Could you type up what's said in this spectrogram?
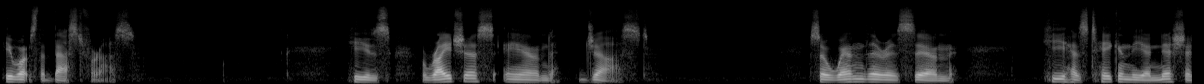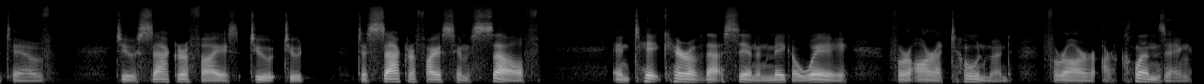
He wants the best for us. He's righteous and just. So when there is sin, he has taken the initiative to sacrifice to to to sacrifice himself and take care of that sin and make a way for our atonement, for our, our cleansing,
